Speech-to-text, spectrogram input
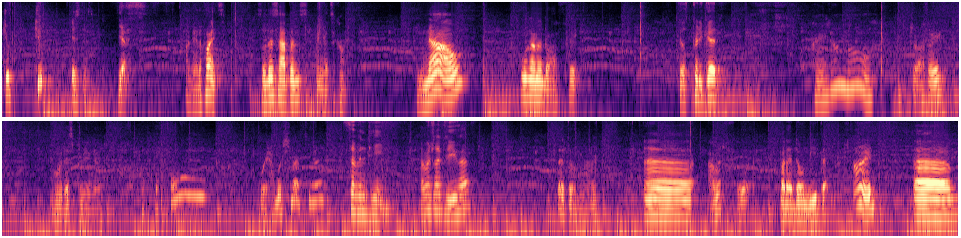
choop, choop, is this? Yes. I get a point. So this happens and gets a counter. Now we're gonna draw three. Feels pretty good. I don't know. Draw three. Oh, that's pretty good. Wait, how much left do you have? 17. How much life do you have? That doesn't matter. Uh, I'm at four, but I don't need that much. All right. Um,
